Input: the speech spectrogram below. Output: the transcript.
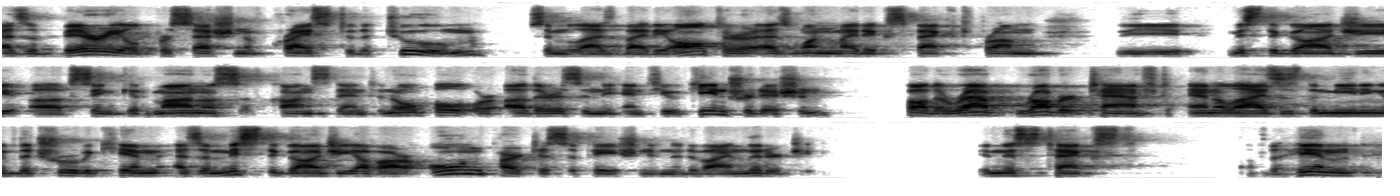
as a burial procession of Christ to the tomb, symbolized by the altar, as one might expect from the mystagogy of St. Germanos of Constantinople or others in the Antiochian tradition, Father Robert Taft analyzes the meaning of the cherubic hymn as a mystagogy of our own participation in the divine liturgy. In this text of the hymn,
